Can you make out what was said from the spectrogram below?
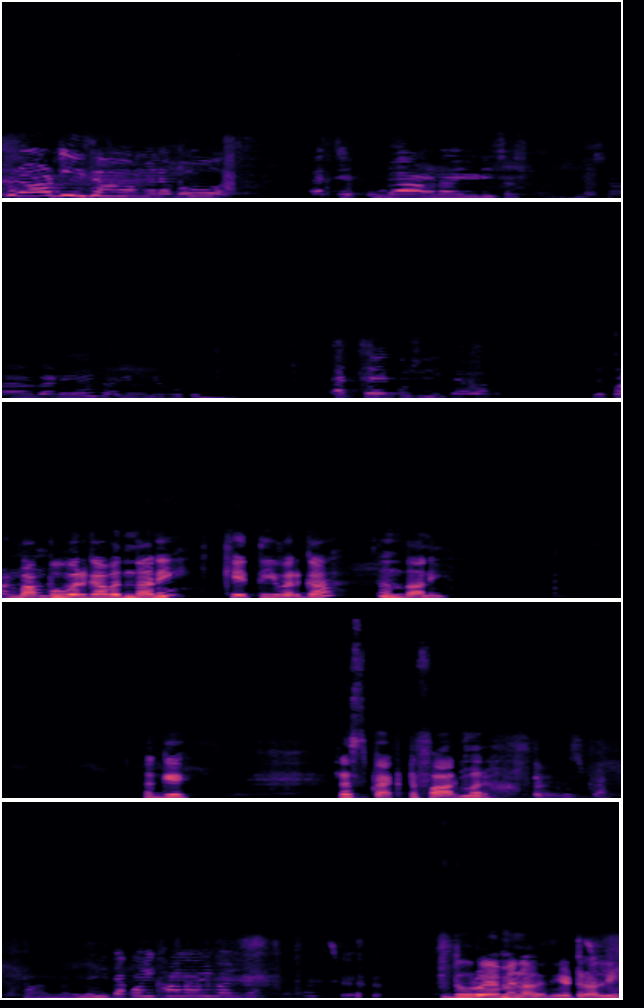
ਖਰਾੜ ਲਿਖਿਆ ਹੋਇਆ ਮੇਰਾ ਬਹੁਤ ਇੱਥੇ ਉੜਾ ਆੜਾ ਜਿਹੜੀ ਸਨਾਨ ਬੈਠੇ ਨੇ ਸਾਰੀ ਵੀਡੀਓ ਖਤਮ ਹੋ ਗਈ ਇੱਥੇ ਕੁਝ ਲਿਖਿਆ ਹੋਇਆ ਜੇ ਪੜ੍ਹਨਾ ਬਾਪੂ ਵਰਗਾ ਬੰਦਾ ਨਹੀਂ ਖੇਤੀ ਵਰਗਾ ਧੰਦਾ ਨਹੀਂ ਅੱਗੇ ਰਿਸਪੈਕਟ ਫਾਰਮਰ ਰਿਸਪੈਕਟ ਫਾਰਮਰ ਨਹੀਂ ਤਾਂ ਕੋਈ ਖਾਣਾ ਨਹੀਂ ਬਚਦਾ ਦੂਰੋਂ ਐਵੇਂ ਲੱਗਦੀ ਹੈ ਟਰਾਲੀ।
